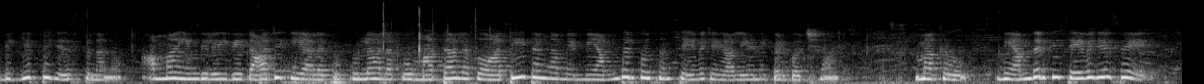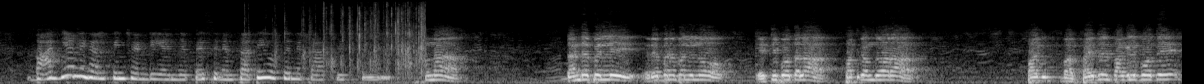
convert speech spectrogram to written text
విజ్ఞప్తి చేస్తున్నాను. అమ్మ ఇందులో ఇది రాజకీయాలకు కులాలకు మతాలకు అతీతంగా మేము మీ అందరి కోసం సేవ చేయాలి అని ఇక్కడికి వచ్చినాం. మాకు మీ అందరికీ సేవ చేసే భాగ్యాన్ని కల్పించండి అని చెప్పేసి నేను ప్రతి ఒక్కరిని ప్రార్థిస్తున్నాను. ఉన్న దండపల్లి రేపనపల్లిలో ఎత్తిపోతల పథకం ద్వారా పగి- పగిలిపోతే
